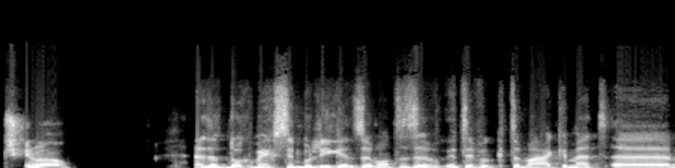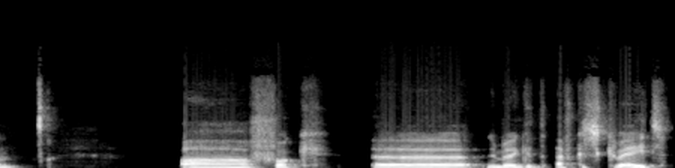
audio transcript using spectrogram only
Misschien wel. Er zit nog meer symboliek in, hè, want het heeft, ook te maken met... Ah, uh, oh, fuck. Uh, nu ben ik het even kwijt.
